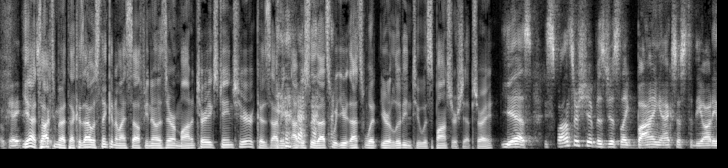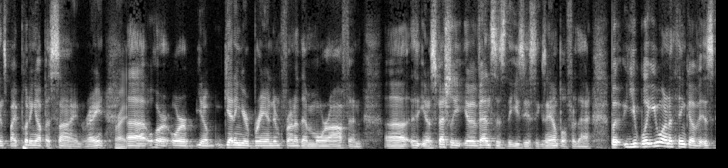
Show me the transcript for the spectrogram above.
Okay. Yeah, so, talk to me about that because I was thinking to myself, you know, is there a monetary exchange here? Because I mean, obviously, that's what you that's what you're alluding to with sponsorships, right? Yes, sponsorship is just like buying access to the audience by putting up a sign, right? Right. Uh, or or you know, getting your brand in front of them more often. Uh, you know, especially events is the easiest example for that. But you, what you want to think of is,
